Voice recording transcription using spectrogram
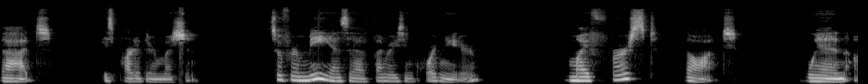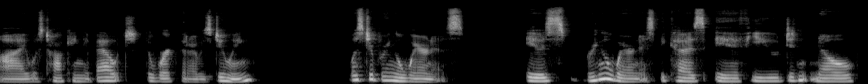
that is part of their mission. So for me as a fundraising coordinator, my first thought when I was talking about the work that I was doing was to bring awareness. Is bring awareness because if you didn't know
